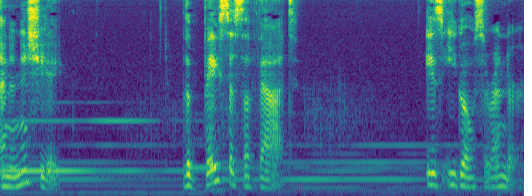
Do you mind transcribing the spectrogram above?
and initiate, the basis of that is ego surrender,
